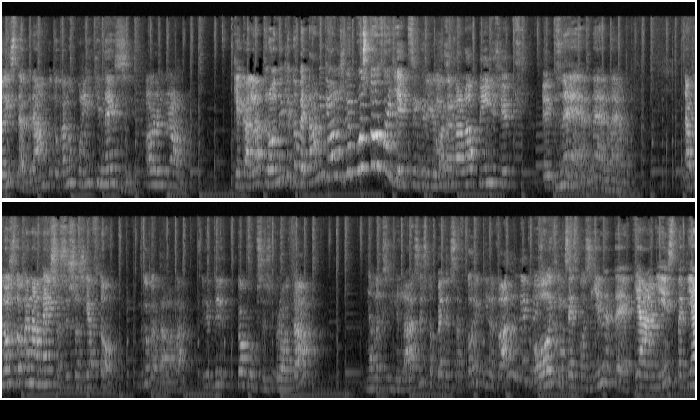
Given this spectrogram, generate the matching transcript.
στο Instagram που το κάνουν πολλοί Κινέζοι. Ωραία. Και καλά τρώνε και το πετάμε και όλος λέει πώς το έφαγε έτσι γρήγορα; Έτσι καλά πίνεις και έτσι. έτσι. Ναι, ναι, ναι. Απλώς το έκανα αμέσως, ίσως γι' αυτό. Δεν το κατάλαβα. Γιατί το κόψες πρώτα, να με ξεγελάσεις, το πέταξες αυτό, εκείνο το άλλο και έτσι. Όχι, ξέρεις πώς γίνεται. Πιάνεις, παιδιά,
